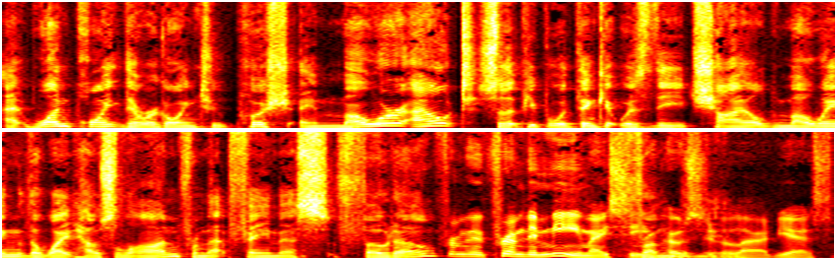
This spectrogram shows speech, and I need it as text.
At one point, they were going to push a mower out so that people would think it was the child mowing the White House lawn from that famous photo. From the, from the meme I see From posted a lot, yes.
